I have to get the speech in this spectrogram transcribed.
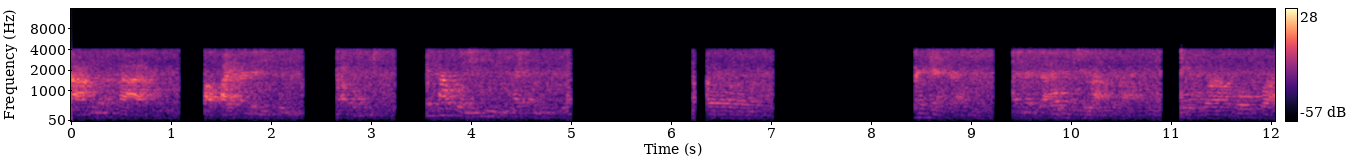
วอรี่เรื่องราคาต่อไปน่าจะดีขึ้นครับผมไม่ทราบตัวนี้ที่มีใช้ทำที่เกี่ยว เอ่อไม่แน่ใจ ไม่แน่ใจ ว่ามีหลากหลายเด็กว่าพวกว่า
